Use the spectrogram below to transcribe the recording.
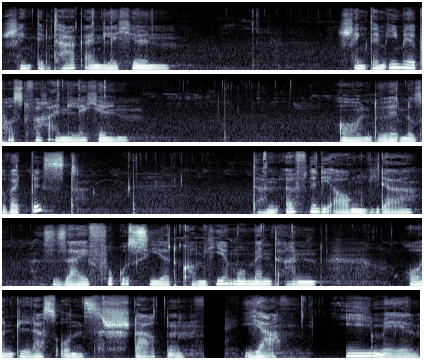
Schenk dem Tag ein Lächeln. Schenk deinem E-Mail-Postfach ein Lächeln. Und wenn du soweit bist, dann öffne die Augen wieder, sei fokussiert, komm hier im Moment an und lass uns starten. Ja, E-Mail.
